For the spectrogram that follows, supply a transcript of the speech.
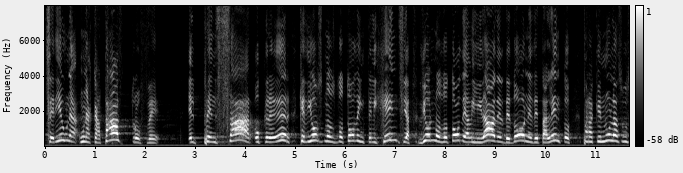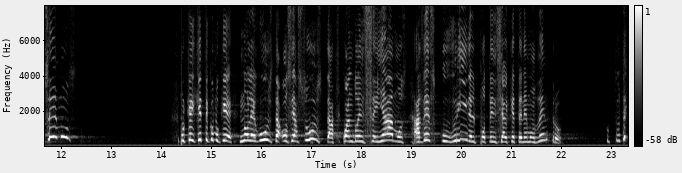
Sería una, una catástrofe el pensar o creer que Dios nos dotó de inteligencia, Dios nos dotó de habilidades, de dones, de talentos, para que no las usemos. Porque hay gente como que no le gusta o se asusta cuando enseñamos a descubrir el potencial que tenemos dentro. ¿Usted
